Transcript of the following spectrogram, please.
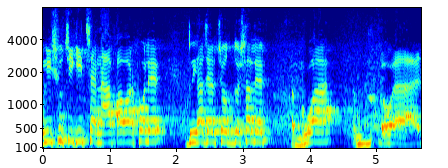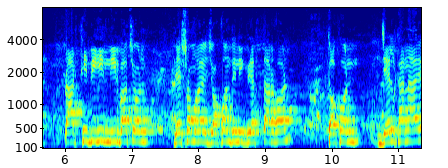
উনি সুচিকিৎসা না পাওয়ার ফলে দুই হাজার চোদ্দ সালের ভুয়া প্রার্থীবিহীন নির্বাচন এ সময় যখন তিনি গ্রেফতার হন, তখন জেলখানায়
